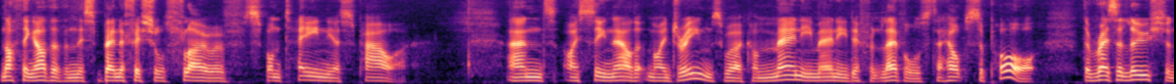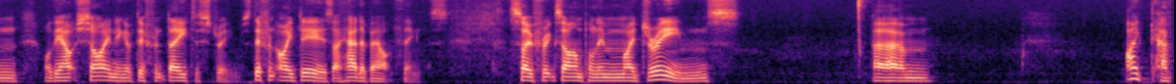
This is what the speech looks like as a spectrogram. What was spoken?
nothing other than this beneficial flow of spontaneous power. And I see now that my dreams work on many, many different levels to help support the resolution or the outshining of different data streams, different ideas I had about things. So for example, in my dreams, um, I have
